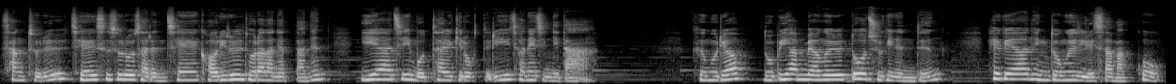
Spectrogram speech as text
상투를 제 스스로 자른 채 거리를 돌아다녔다는 이해하지 못할 기록들이 전해집니다. 그 무렵 노비 한 명을 또 죽이는 등 해괴한 행동을 일삼았고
